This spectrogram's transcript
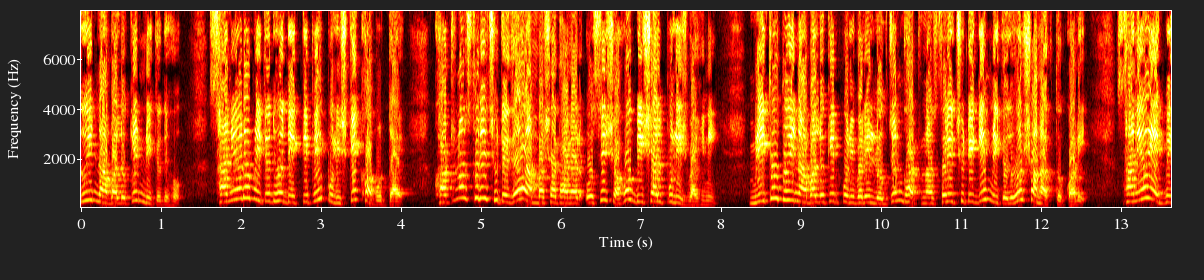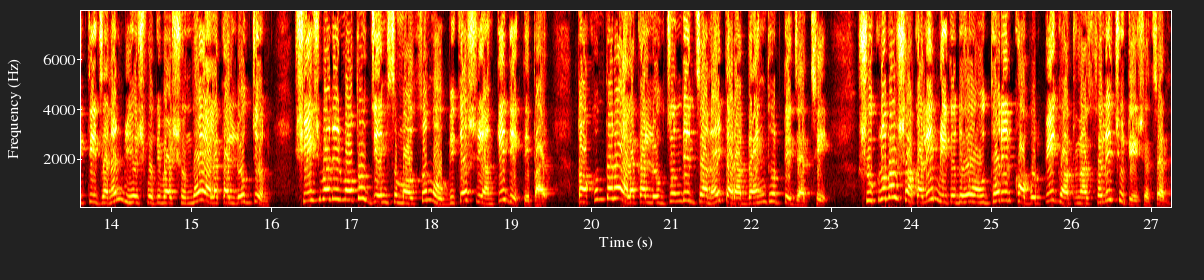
দুই নাবালকের মৃতদেহ। স্থানীয়রা মৃতদেহ দেখতে পেয়ে পুলিশকে খবর দেয়। ঘটনাস্থলে ছুটে যায় আম্বাসা থানার ওসি সহ বিশাল পুলিশ বাহিনী। মৃত দুই নাবালকের পরিবারের লোকজন ঘটনাস্থলে ছুটে গিয়ে মৃতদেহ শনাক্ত করে। স্থানীয় এক ব্যক্তি জানান, বৃহস্পতিবার সন্ধ্যায় এলাকার লোকজন শেষবারের মতো জেমস মলসম ও বিকাশ রিয়াংকে দেখতে পায়। তখন তারা এলাকার লোকজনদের জানায়, তারা ব্যাং ধরতে যাচ্ছে। শুক্রবার সকালে মৃতদেহ উদ্ধারের খবর পেয়ে ঘটনাস্থলে ছুটে এসেছেন।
